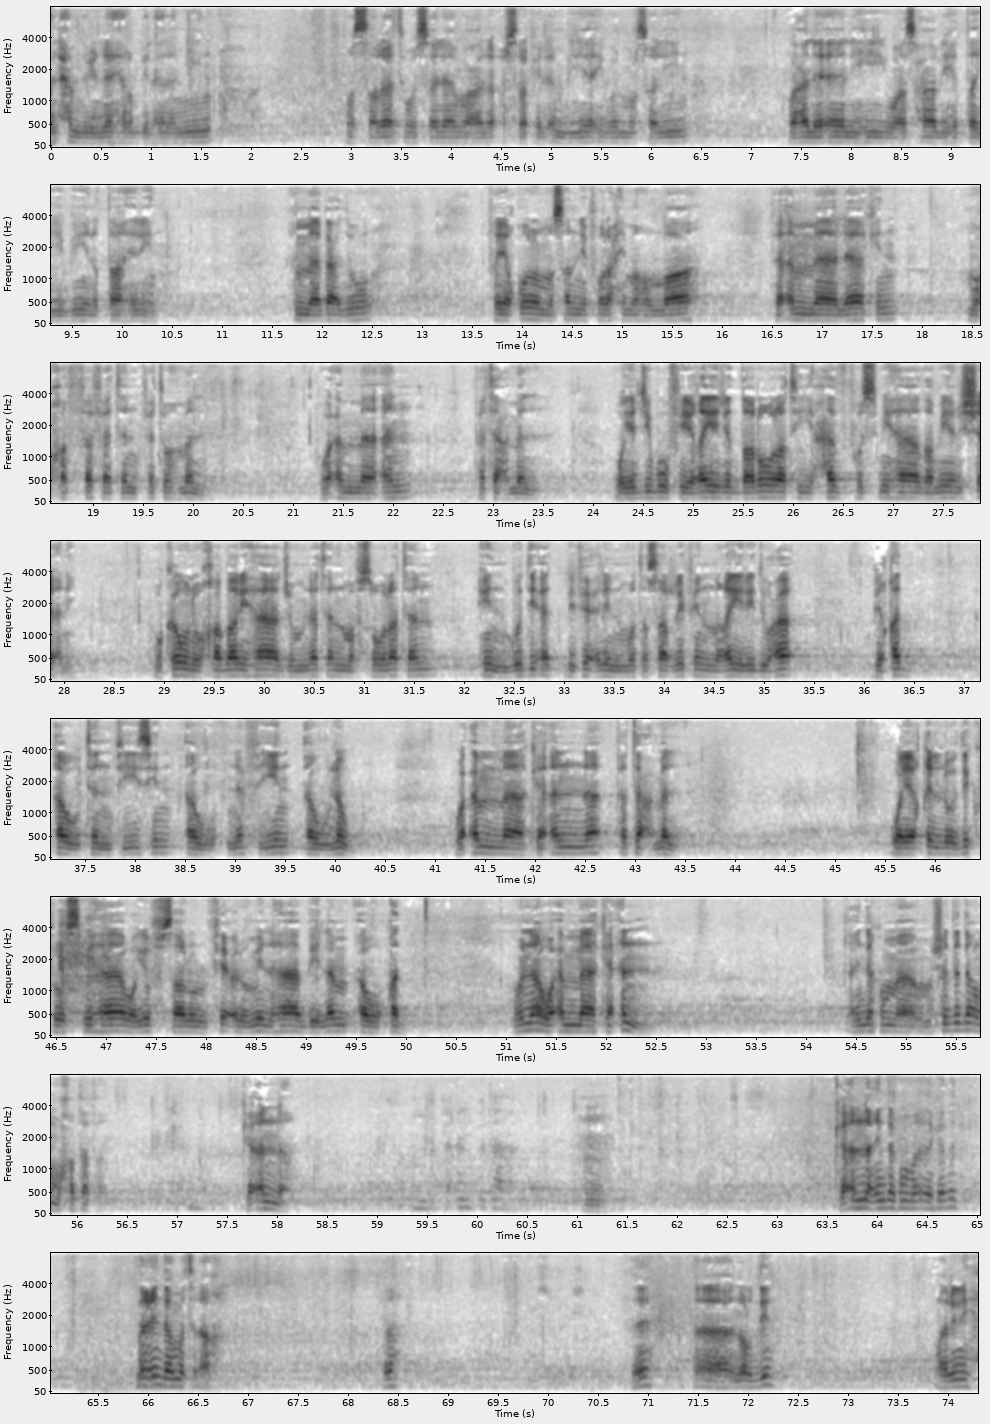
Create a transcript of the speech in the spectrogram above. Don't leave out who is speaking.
Speaker 1: الحمد لله رب العالمين والصلاة والسلام على أشرف الأنبياء والمرسلين وعلى آله وأصحابه الطيبين الطاهرين. أما بعد فيقول المصنف رحمه الله فأما لكن مخففة فتهمل وأما أن فتعمل ويجب في غير الضرورة حذف اسمها ضمير الشأن. وكون خبرها جملة مفصولة إن بدأت بفعل متصرف غير دعاء بقد أو تنفيس أو نفي أو لو. وأما كأن فتعمل. ويقل ذكر اسمها ويفصل الفعل منها بلم أو قد. هنا وأما كأن. عندكم مشددة أو مخففة؟ كأن. كأن عندكم هذا كذلك؟ من عنده متن آخر؟ ها؟ إيه؟ آه نور الدين أريني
